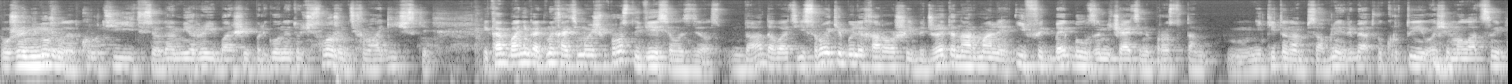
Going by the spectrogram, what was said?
уже не нужно вот это крутить все, да, миры, большие полигоны, это очень сложно технологически. И как бы они говорят, мы хотим очень просто и весело сделать. Да, давайте. И сроки были хорошие, и бюджеты нормальные, и фидбэк был замечательный. Просто там Никита нам писал, блин, ребят, вы крутые, вообще Мгм. молодцы.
